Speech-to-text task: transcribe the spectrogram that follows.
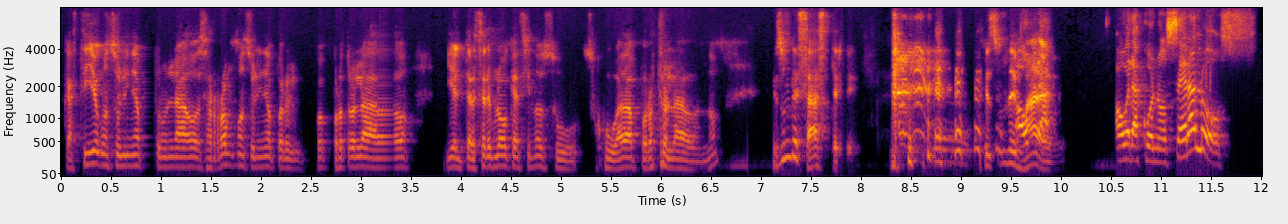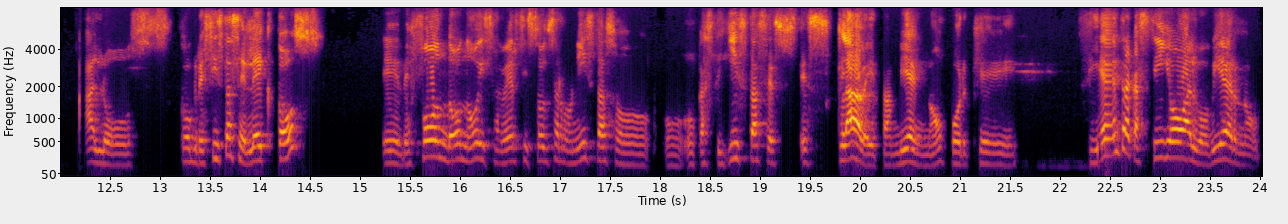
Castillo con su línea por un lado, Cerrón con su línea por, por, otro lado y el tercer bloque haciendo su, jugada por otro lado, ¿no? Es un desastre. es un desmadre. Ahora, conocer a los, a los congresistas electos eh, de fondo, ¿no? Y saber si son serronistas o, o, castillistas es, es, clave también, ¿no? Porque si entra Castillo al gobierno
